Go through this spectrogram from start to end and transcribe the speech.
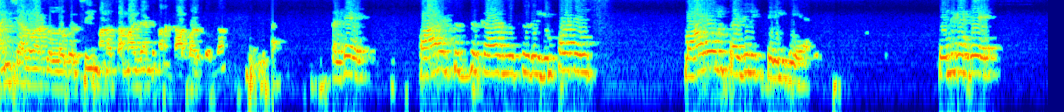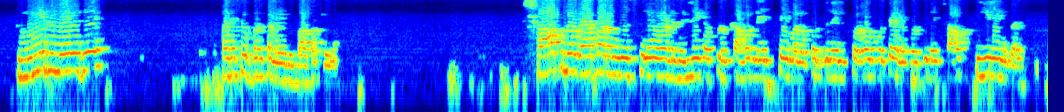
మంచి అలవాట్లలోకి వచ్చి మన సమాజాన్ని మనం కాపాడుకుందాం. అంటే పారిశుద్ధ కార్మికుడు ఇంపార్టెన్స్ మామూలు ప్రజలకు తెలియజేయాలి. ఎందుకంటే నీరు లేనిదే పరిశుభ్రత లేదు బాపట్ల షాప్లో వ్యాపారం చేసుకునే వాళ్ళు వెళ్ళేటప్పుడు కవర్లు వేస్తే మనం పొద్దున వెళ్ళి కొనకపోతే ఆయన పొద్దున షాప్ తీయలేని పరిస్థితి.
